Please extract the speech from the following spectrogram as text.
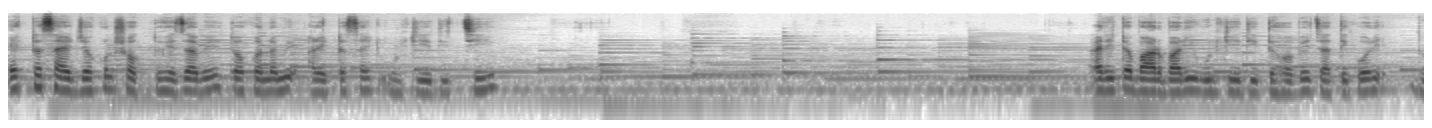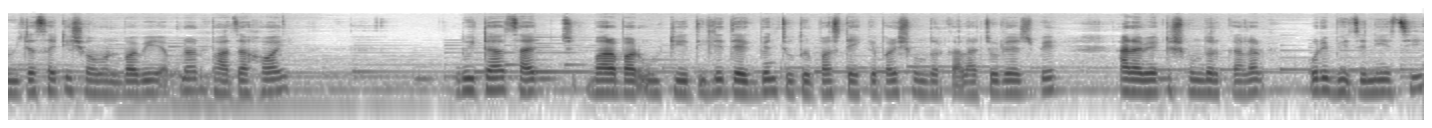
একটা সাইড যখন শক্ত হয়ে যাবে তখন আমি আরেকটা সাইড উল্টিয়ে দিচ্ছি। আর এটা বারবারই উল্টিয়ে দিতে হবে যাতে করে দুইটা সাইডই সমানভাবে আপনার ভাজা হয়। দুইটা সাইড বারবার উল্টিয়ে দিলে দেখবেন চতুর্পাশটা একেবারে সুন্দর কালার চলে আসবে। আর আমি একটা সুন্দর কালার করে ভেজে নিয়েছি।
